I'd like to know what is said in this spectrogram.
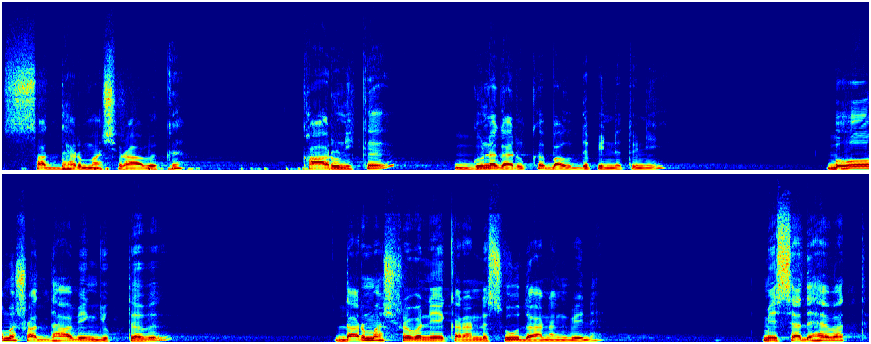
සද්ධර්මශ්‍රාවක කාරුණික ගුණගරුක බෞද්ධ පින්නතුනී බොහෝම ශ්‍රද්ධාවෙන් යුක්තව ධර්මශ්‍රවනය කරන්න සූදානන් වෙන මෙ සැදහැවත්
